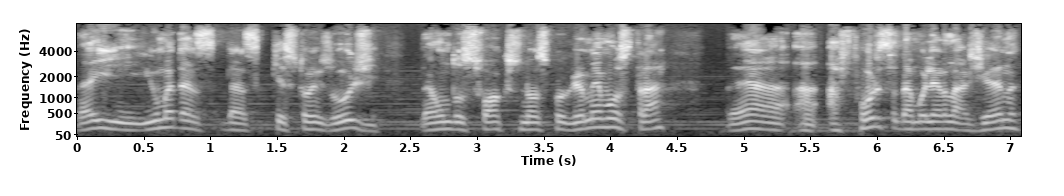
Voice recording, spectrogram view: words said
Né? E, e, uma das, das questões hoje, né, um dos focos do nosso programa é mostrar né, a, a força da mulher lagiana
